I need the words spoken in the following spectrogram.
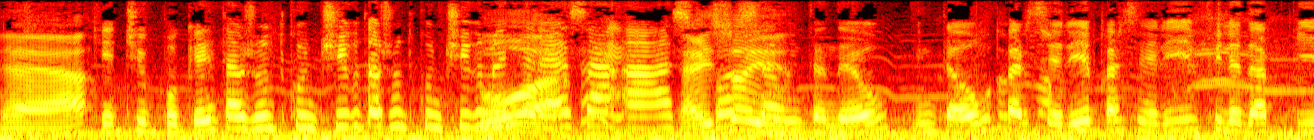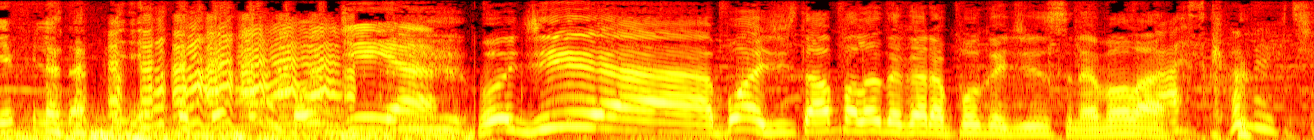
É. Que tipo, quem tá junto contigo, tá junto contigo, Boa. não interessa a situação, é entendeu? Então, parceria, parceria e filha da pi é filha da pi. Bom dia! Bom dia! Bom, a gente tava falando agora há pouco disso, né? Vamos lá. Basicamente.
